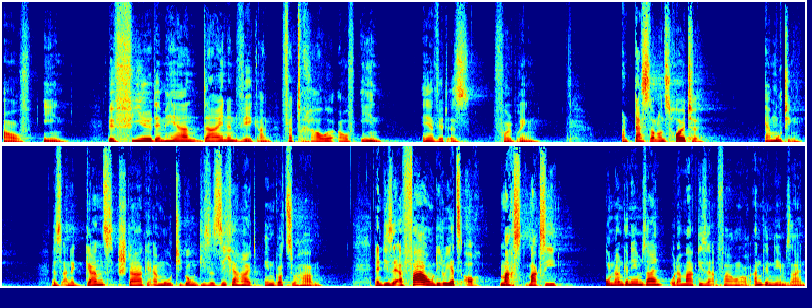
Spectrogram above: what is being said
auf ihn. Befiehl dem Herrn deinen Weg an. Vertraue auf ihn. Er wird es vollbringen. Und das soll uns heute ermutigen. Es ist eine ganz starke Ermutigung, diese Sicherheit in Gott zu haben. Denn diese Erfahrung, die du jetzt auch machst, mag sie unangenehm sein oder mag diese Erfahrung auch angenehm sein.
